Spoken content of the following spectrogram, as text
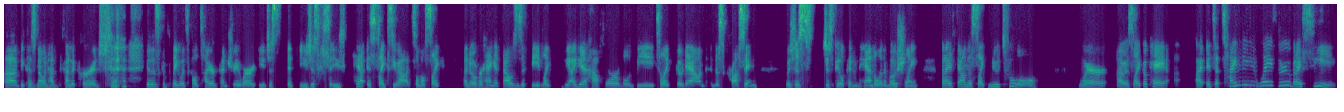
uh, because no one had kind of the courage. it was complete what's called tiger country, where you just it, you just you can't it psychs you out. It's almost like an overhang at thousands of feet. Like the idea how horrible it'd be to like go down in this crossing was just just people couldn't handle it emotionally. But I found this like new tool where I was like, okay, I, it's a tiny way through, but I see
